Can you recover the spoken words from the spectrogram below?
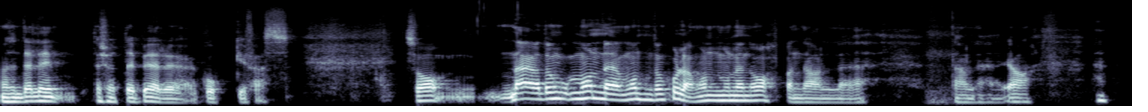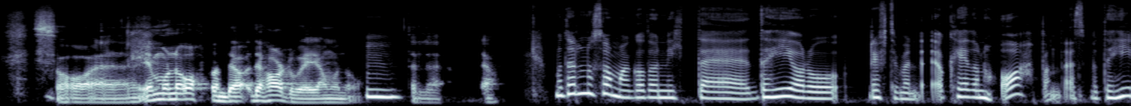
No det lei, det satte bere kuhki fäs. Så, nej, de, mon, mon, de kulla, mon, mon en åpen dal, tälle jah. så jeg må nå åpne the, the hard way, jeg må nå. Mm. Tälle, ja. Mutta on sama, kun on itse, tehi on riftimellä, okei, okay, on åpen tässä, mutta tehi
